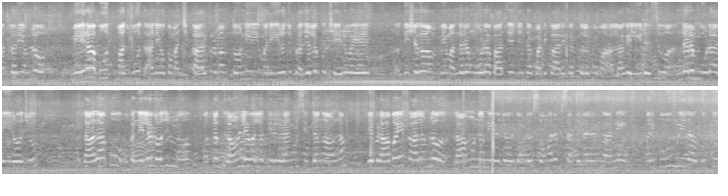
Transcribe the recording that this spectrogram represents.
ఆధ్వర్యంలో మేరా బూత్ మజ్బూత్ అనే ఒక మంచి కార్యక్రమంతో మరి ఈరోజు ప్రజలకు చేరువయ్యే దిశగా మేమందరం కూడా భారతీయ జనతా పార్టీ కార్యకర్తలము అలాగే లీడర్స్ అందరం కూడా ఈరోజు దాదాపు ఒక నెల రోజులు మొత్తం గ్రౌండ్ లెవెల్లో తిరగడానికి సిద్ధంగా ఉన్నాం. రేపు రాబోయే కాలంలో రామగుండం నియోజకవర్గంలో సోమరం సత్యనారాయణ గారిని మరి పువ్వు మీద గుర్తు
